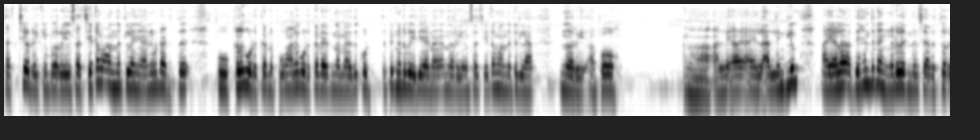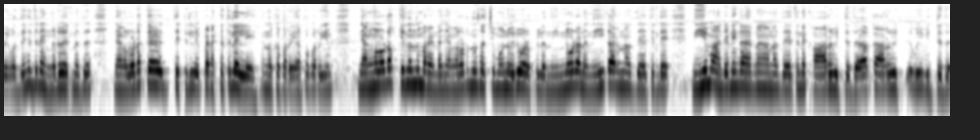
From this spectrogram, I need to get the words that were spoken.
സച്ചി എവിടേക്കുമ്പോൾ പറയും. സച്ചിയേട്ടൻ വന്നിട്ടില്ല. ഞാനിവിടെ അടുത്ത് പൂക്കൾ കൊടുക്കണ്ട പൂമാല കൊടുക്കണ്ടായിരുന്നു അമ്മ. അത് കൊടുത്തിട്ട് ഇങ്ങോട്ട് വരികയാണ് എന്ന് പറയും സച്ചിയേട്ടൻ വന്നിട്ടില്ല എന്ന് പറയും. അപ്പോൾ അല്ല അല്ലെങ്കിലും അയാൾ അദ്ദേഹത്തിന് എങ്ങോട്ട് വരുന്നത്? ശരത്ത് പറയും അദ്ദേഹത്തിന് എങ്ങോട്ട് വരുന്നത്? ഞങ്ങളോടൊക്കെ തെറ്റിൽ പിണക്കത്തിലല്ലേ? എന്നൊക്കെ പറയും. അപ്പോൾ പറയും ഞങ്ങളോടൊക്കെ എന്നൊന്നും പറയണ്ട. ഞങ്ങളോടൊന്നും സച്ചിമോൻ ഒരു കുഴപ്പമില്ല. നിന്നോടാണ് നീ കാരണം അദ്ദേഹത്തിന്റെ നീയും ആന്റണിയും കാരണമാണ് അദ്ദേഹത്തിന്റെ കാറ് വിറ്റത്. ആ കാറ് വിറ്റ് വിറ്റത്.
